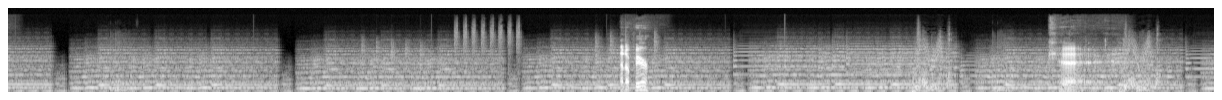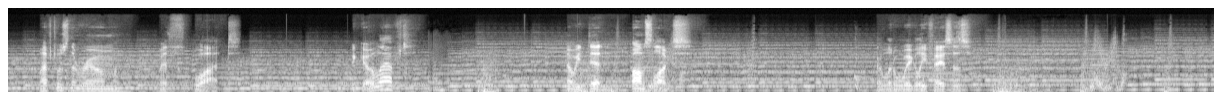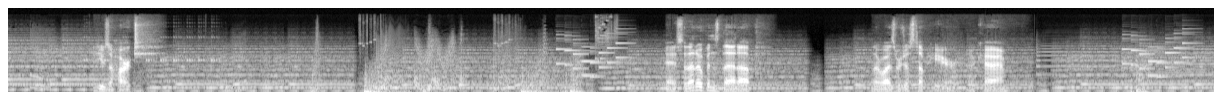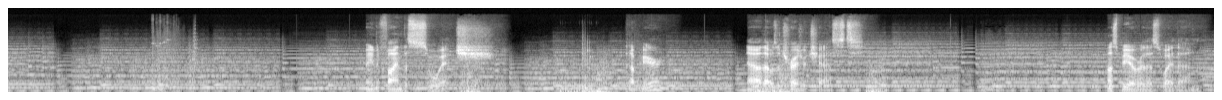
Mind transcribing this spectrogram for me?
Left? No, we didn't. Bomb slugs. Their little wiggly faces. Could use a heart. Okay, so that opens that up. Otherwise, we're just up here. Okay. We need to find the switch. Is it up here? No, that was a treasure chest. Must be over this way then.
